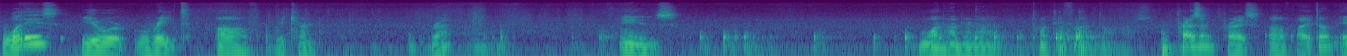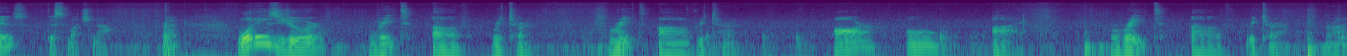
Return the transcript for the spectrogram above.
what is your rate of return? Right. Is $125 present price of item is this much now. Right. What is your rate of return? Rate of return. ROI rate of return. Right.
